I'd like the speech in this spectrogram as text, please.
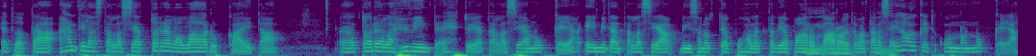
Ja tota, hän tilasi tällaisia todella laadukkaita todella hyvin tehtyjä tällaisia nukkeja, ei mitään tällaisia niin sanottuja puhallettavia barbaaroita, mm, vaan tällaisia mm. ihan oikeita kunnon nukkeja.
